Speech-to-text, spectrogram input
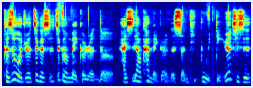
可是我觉得这个是这个每个人的，还是要看每个人的身体，不一定。因为其实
